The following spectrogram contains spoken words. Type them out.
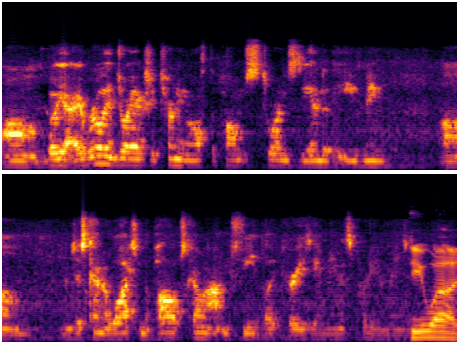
Um, but yeah, I really enjoy actually turning off the pumps towards the end of the evening. Um, and just kind of watching the polyps come out and feed like crazy. I mean, it's pretty amazing. Do you uh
